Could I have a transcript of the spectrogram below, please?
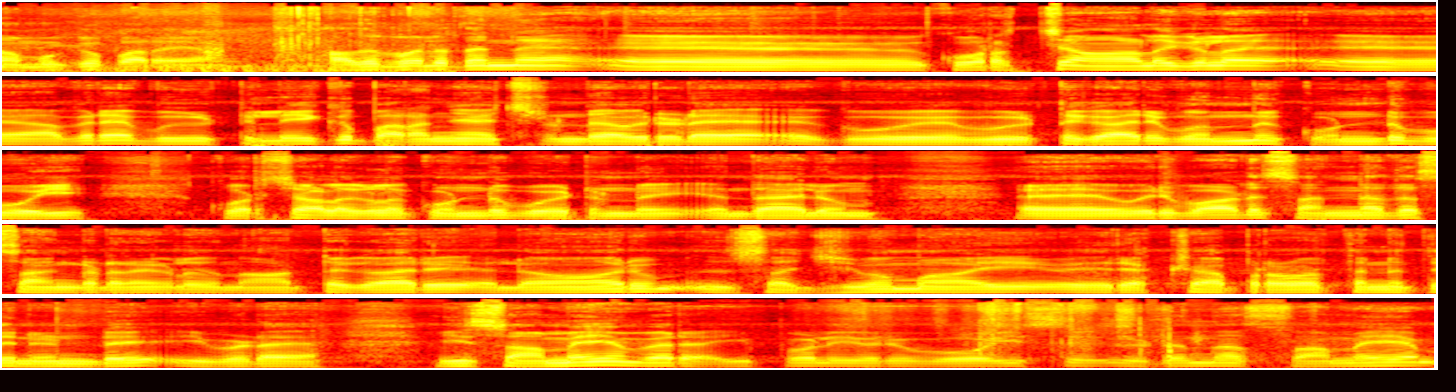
നമുക്ക് പറയാം. അതുപോലെ തന്നെ കുറച്ച് ആളുകളെ അവരെ വീട്ടിലേക്ക് പറഞ്ഞയച്ചിട്ടുണ്ട് അവരുടെ വീട്ടുകാർ വന്ന് കൊണ്ടുപോയി. കുറച്ച് ആളുകളെ കൊണ്ടുപോയിട്ടുണ്ട്. എന്തായാലും ഒരുപാട് സന്നദ്ധ സംഘടനകൾ നാട്ടുകാർ എല്ലാവരും സജീവമായി രക്ഷാപ്രവർത്തനത്തിനുണ്ട് ഇവിടെ ഈ സമയം വരെ ഇപ്പോൾ ഈ ഒരു വോയിസ് ഇടുന്ന സമയം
